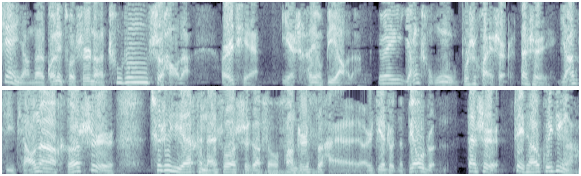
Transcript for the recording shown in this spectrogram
现养的管理措施呢，初衷是好的，而且也是很有必要的。因为养宠物不是坏事儿，但是养几条呢合适，确实也很难说是个有放之四海而皆准的标准。但是这条规定啊，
